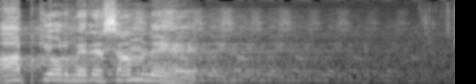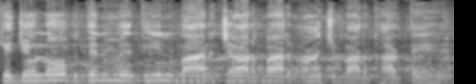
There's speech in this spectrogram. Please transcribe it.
आपके और मेरे सामने है कि जो लोग दिन में तीन बार, चार बार, पाँच बार खाते हैं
